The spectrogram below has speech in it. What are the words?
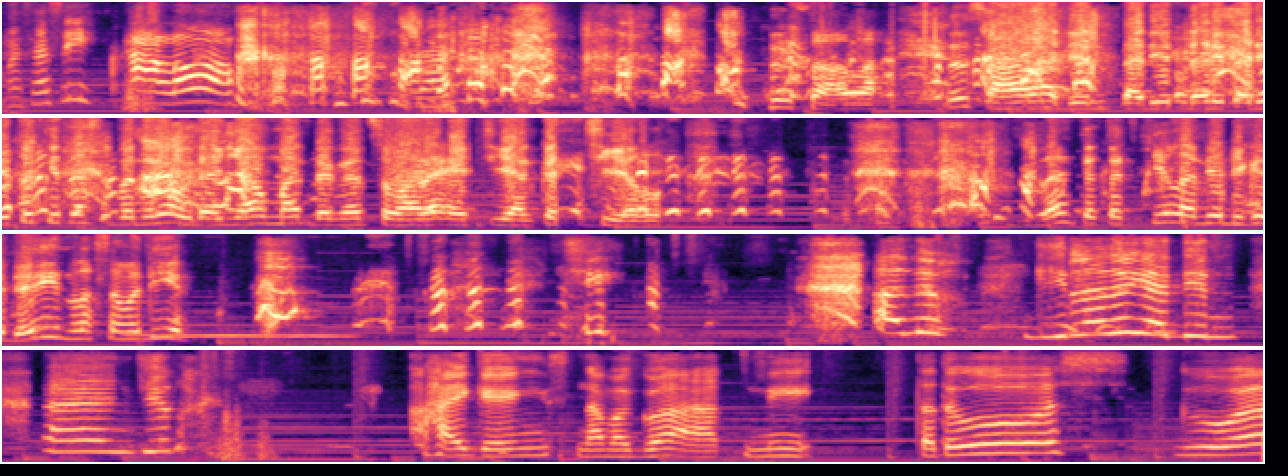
masa sih halo Lu salah, lu salah Din. Tadi dari tadi tuh kita sebenarnya udah nyaman dengan suara Eci yang kecil. Lah kekecilan dia digedein lah sama dia. Aduh, gila lu ya, Din. Anjir. Hai, gengs. Nama gue Agni. Terus gue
